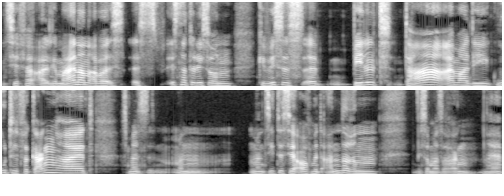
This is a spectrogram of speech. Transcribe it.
jetzt hier verallgemeinern, aber es, es ist natürlich so ein gewisses äh, Bild da. Einmal die gute Vergangenheit, dass man, man man sieht es ja auch mit anderen, wie soll man sagen, naja,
